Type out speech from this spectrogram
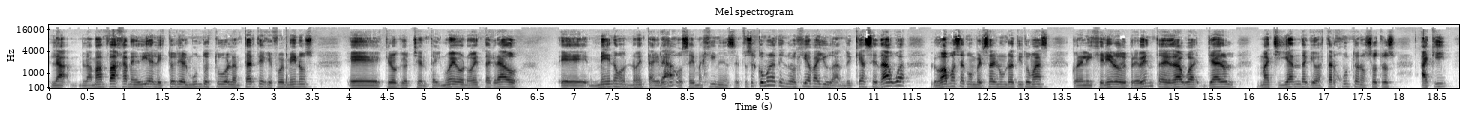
la, más baja medida de la historia del mundo estuvo en la Antártida, que fue menos, eh, creo que 89 o 90 grados, eh, menos 90 grados, imagínense. Entonces, ¿cómo la tecnología va ayudando? ¿Y qué hace DAWA? Lo vamos a conversar en un ratito más con el ingeniero de preventa de DAWA, Yarol Machillanda, que va a estar junto a nosotros aquí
